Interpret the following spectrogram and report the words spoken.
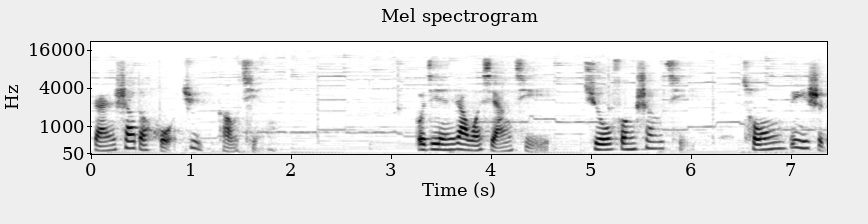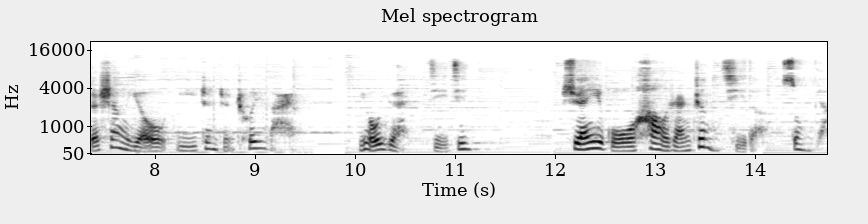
燃烧的火炬高擎，不禁让我想起秋风稍起，从历史的上游一阵阵吹来，由远及近，悬一股浩然正气的颂扬。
